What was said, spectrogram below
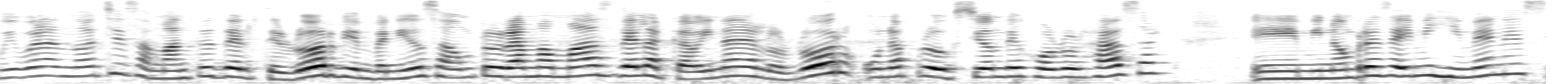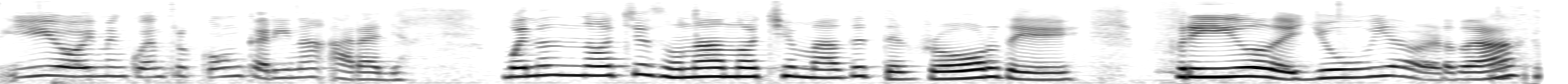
Muy buenas noches, amantes del terror. Bienvenidos a un programa más de La Cabina del Horror, una producción de Horror Hazard. Eh, mi nombre es Amy Jiménez y hoy me encuentro con Karina Araya. Buenas noches, una noche más de terror, de frío, de lluvia, ¿verdad?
